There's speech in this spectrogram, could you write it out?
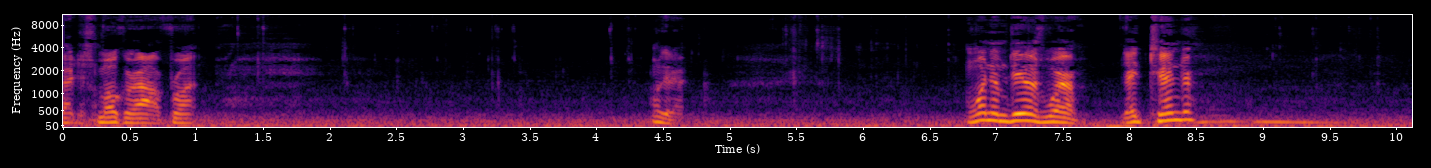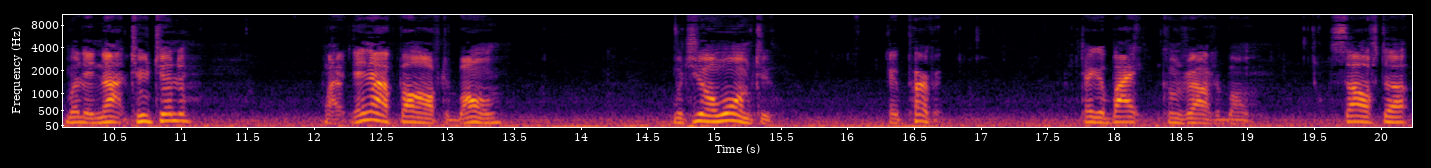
Got the smoker out front. Look at that. One of them deals where they tender, but they're not too tender. Like they not fall off the bone, but you don't want them to. They're perfect. Take a bite, comes right off the bone. Soft up,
